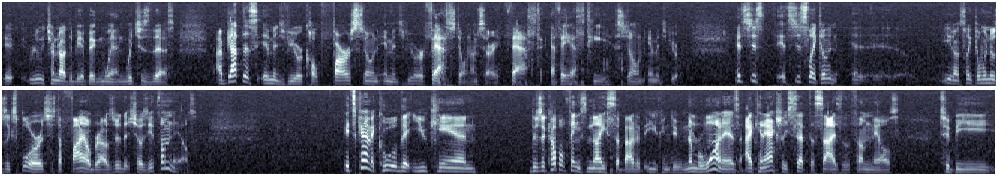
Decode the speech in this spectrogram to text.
it really turned out to be a big win, which is this. I've got this image viewer called Farstone Image Viewer, Faststone, I'm sorry, Fast, F-A-S-T, Stone Image Viewer. It's just, it's just like a, uh, you know, it's like the Windows Explorer. It's just a file browser that shows you thumbnails. It's kind of cool that you can there's a couple things nice about it that you can do. Number one is I can actually set the size of the thumbnails to be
